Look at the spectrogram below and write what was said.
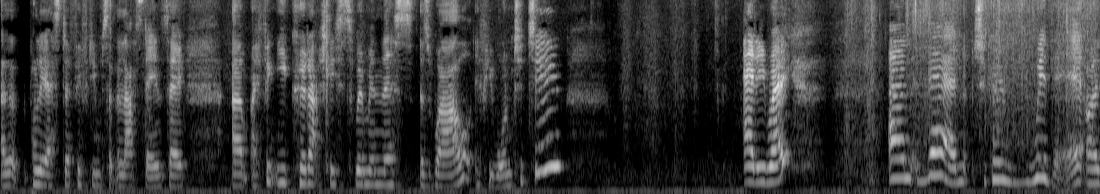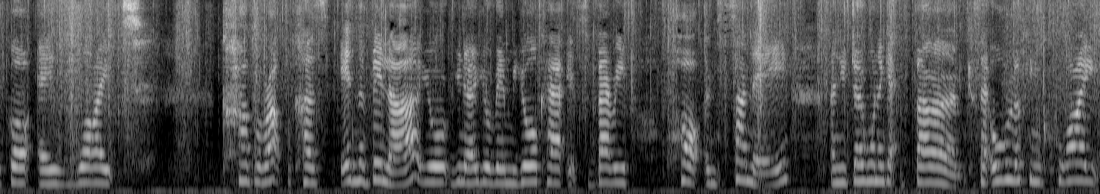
polyester, 15% elastane. So um, I think you could actually swim in this as well if you wanted to anyway and then to go with it I got a white cover up because in the villa you're you know you're in Mallorca it's very hot and sunny and you don't want to get burnt because they're all looking quite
